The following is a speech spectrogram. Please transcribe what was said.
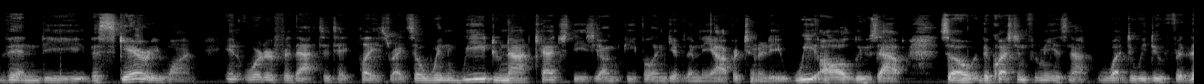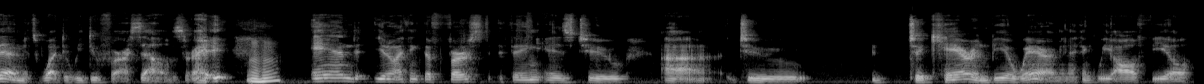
than the the scary one in order for that to take place, right? So when we do not catch these young people and give them the opportunity, we all lose out. So the question for me is not what do we do for them, it's what do we do for ourselves, right? Mm-hmm. And you know, I think the first thing is to uh, to to care and be aware. I mean, I think we all feel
